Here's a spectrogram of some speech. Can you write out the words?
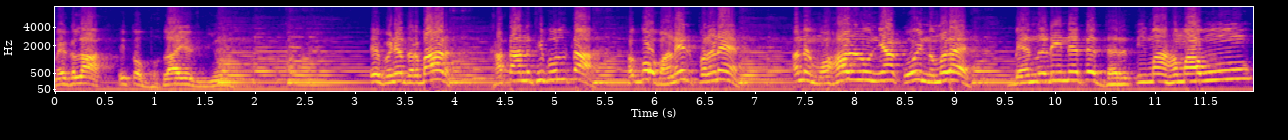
મેઘલા એ તો ભૂલાય જ ગયું. એ ભણ્યા દરબાર ખાતા નથી બોલતા, હગો ભાણે જ પરણે. અને મોહાળનું ન્યા કોઈ ન મળે. બેનડીને તે ધરતીમાં હમાવું.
